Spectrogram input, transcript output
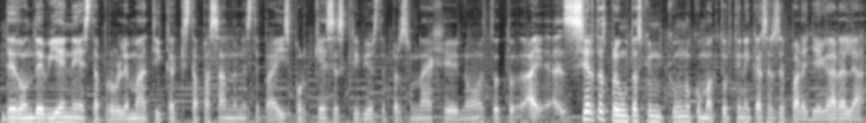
de dónde viene esta problemática, qué está pasando en este país, por qué se escribió este personaje, ¿no? Esto- to- hay hay ciertas preguntas que, un- que uno como actor tiene que hacerse para llegar a, la,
